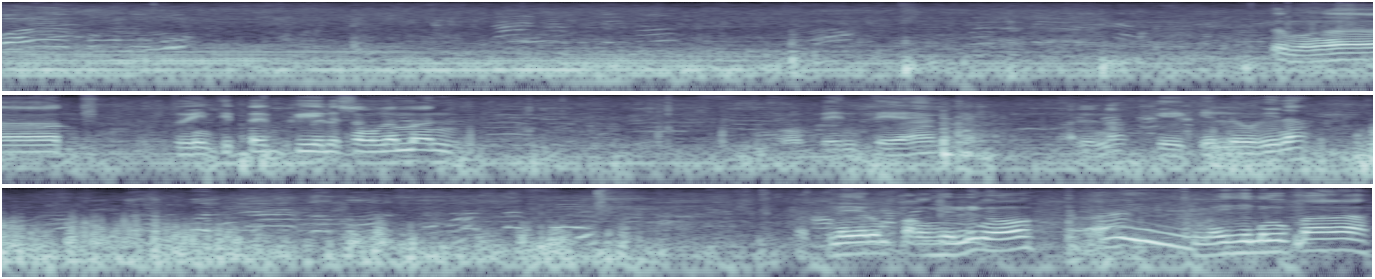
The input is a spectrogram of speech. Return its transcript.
Wala ang mga tubo. Ito, mga 25 kilos ang laman. O, 20 yan. Ano na, kikiluhin na. At mayroong pang hiling, oh. Ay, may hiling pa.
